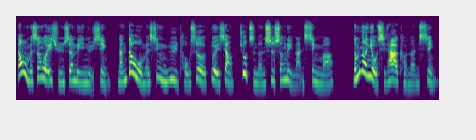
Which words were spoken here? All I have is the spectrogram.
当我们身为一群生理女性，难道我们性欲投射的对象就只能是生理男性吗？能不能有其他的可能性？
